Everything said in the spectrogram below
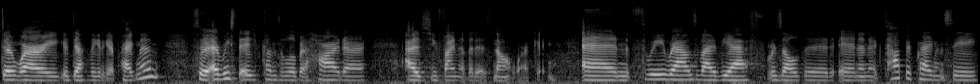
don't worry, you're definitely going to get pregnant. So every stage becomes a little bit harder as you find out that it's not working. And three rounds of IVF resulted in an ectopic pregnancy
